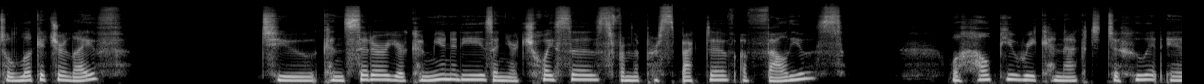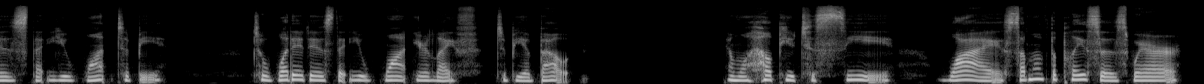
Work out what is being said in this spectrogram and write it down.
to look at your life to consider your communities and your choices from the perspective of values will help you reconnect to who it is that you want to be, to what it is that you want your life to be about, and will help you to see why some of the places where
